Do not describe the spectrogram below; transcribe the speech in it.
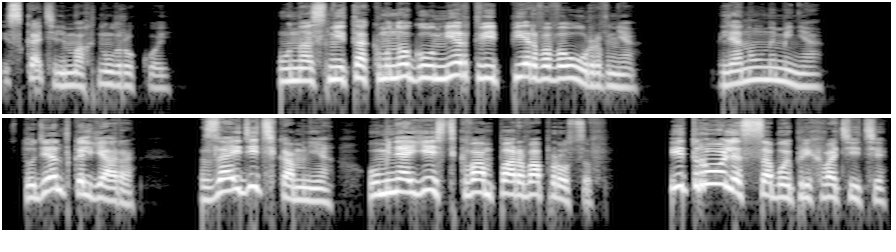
Искатель махнул рукой. «У нас не так много умертвий первого уровня!» Глянул на меня. «Студент Кальяра, зайдите ко мне, у меня есть к вам пара вопросов. И тролля с собой прихватите.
